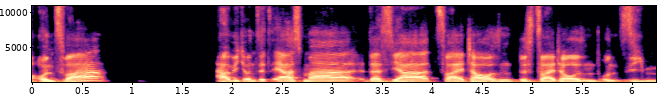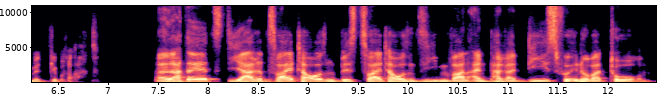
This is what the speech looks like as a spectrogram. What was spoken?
und zwar habe ich uns jetzt erstmal das Jahr 2000 bis 2007 mitgebracht. Da sagt er jetzt, die Jahre 2000 bis 2007 waren ein Paradies für Innovatoren.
